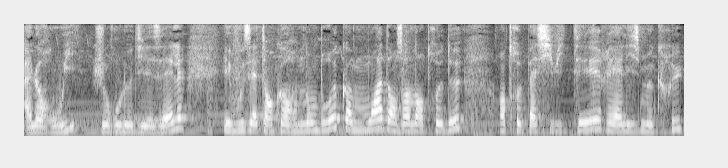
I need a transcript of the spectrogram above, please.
Alors oui, je roule au diesel, et vous êtes encore nombreux comme moi dans un entre-deux, entre passivité, réalisme cru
